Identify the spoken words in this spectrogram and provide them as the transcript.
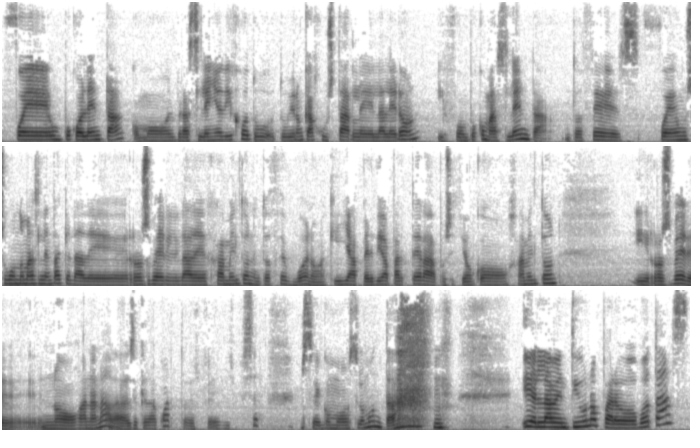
fue un poco lenta, como el brasileño dijo, tuvieron que ajustarle el alerón y fue un poco más lenta. Entonces fue un segundo más lenta que la de Rosberg y la de Hamilton. Entonces, bueno, aquí ya perdió aparte la posición con Hamilton y Rosberg eh, no gana nada, se queda cuarto. Es que, sé, no sé cómo se lo monta. y en la 21 paró Bottas,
